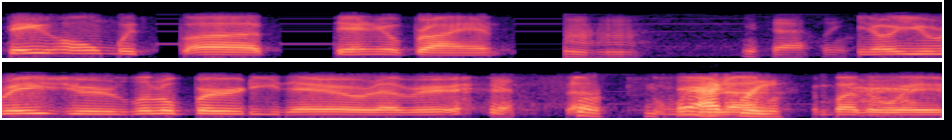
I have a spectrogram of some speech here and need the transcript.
stay home with uh Daniel Bryan. Mm-hmm. Exactly. You know, you raise your little birdie there or whatever. Yes. That's a weird Exactly. accent, by the way.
